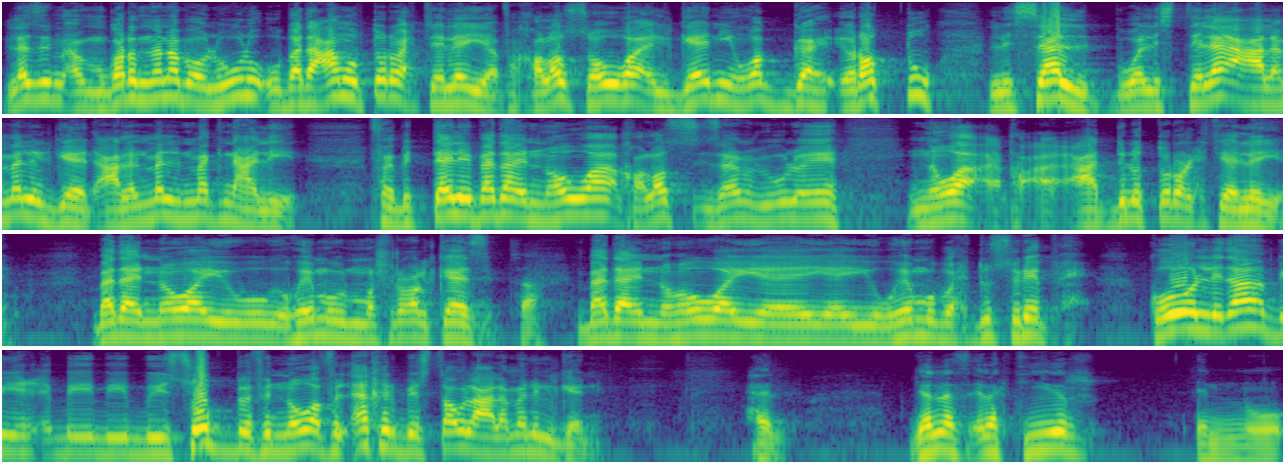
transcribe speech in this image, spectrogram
لازم مجرد إن أنا بقوله له وبدعمه بطرق احتيالية فخلاص هو الجاني وجه إرادته لسلب والاستيلاء على مال الجاني على المال المجني عليه. فبالتالي بدأ إن هو خلاص زي ما بيقولوا إيه إن هو عدله الطرق الاحتيالية. بدأ إن هو يوهمه بالمشروع الكاذب. صح. بدأ إن هو يوهمه بحدوث ربح. كل ده بي بي بي بيصب في إن هو في الآخر بيستولى على مال الجاني حلو. جالنا أسئلة كتير إنه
